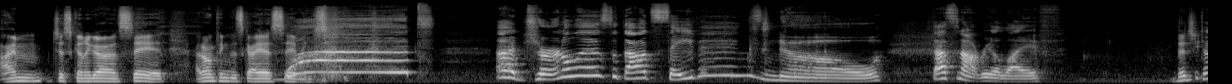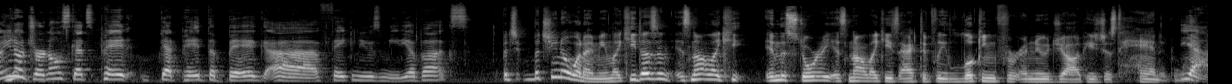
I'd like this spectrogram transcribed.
i'm just gonna go out and say it i don't think this guy has savings What? A journalist without savings? No. That's not real life. Don't you, Don't you know journalists gets paid get paid the big uh, fake news media bucks? But but you know what I mean. Like he doesn't. It's not like he in the story. It's not like he's actively looking for a new job. He's just handed one. Yeah.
